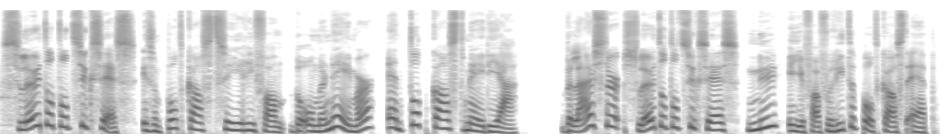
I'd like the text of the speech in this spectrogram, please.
Sleutel tot Succes is een podcastserie van De Ondernemer en Topcast Media. Beluister Sleutel tot Succes nu in je favoriete podcast-app.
